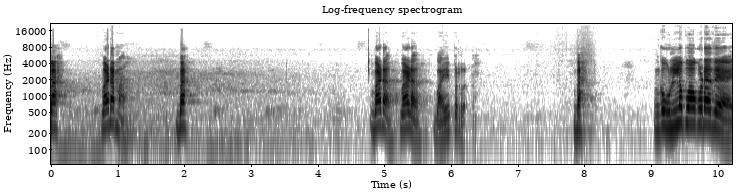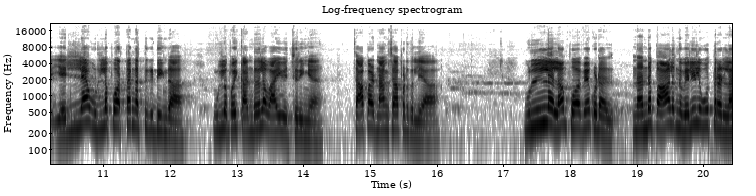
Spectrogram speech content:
பா வாடாமா பா வாடா வாடா. பயப்படுறேன். பா. இங்கே உள்ளே போகக்கூடாது. எல்லாம் உள்ளே போகிறதான் கற்றுக்கிட்டீங்கடா உள்ளே போய் கண்டதில் வாய் வச்சுறீங்க சாப்பாடு நாங்கள் சாப்பிட்றது இல்லையா? உள்ளெல்லாம் போகவே கூடாது. நான் தான் பால் இங்கே வெளியில் ஊத்துறேன்ல.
